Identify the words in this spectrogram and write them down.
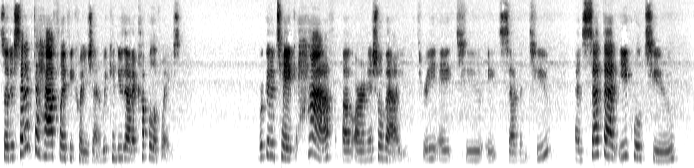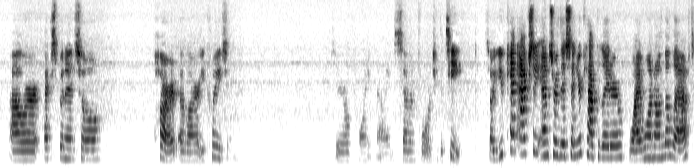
So to set up the half-life equation, we can do that a couple of ways. We're going to take half of our initial value, 382872, and set that equal to our exponential part of our equation, 0.974 to the t. So you can actually enter this in your calculator, y1 on the left,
